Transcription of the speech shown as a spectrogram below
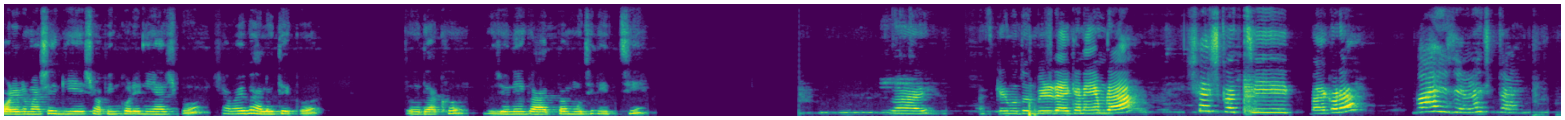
পরের মাসে গিয়ে শপিং করে নিয়ে আসব। সবাই ভালো থেকো। তো দেখো দুজনেই গা হাত পা মুছে নিচ্ছি। বাই। আজকের মতন ভিডিওটা এখানেই আমরা শেষ করছি। বাই করা? Time.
